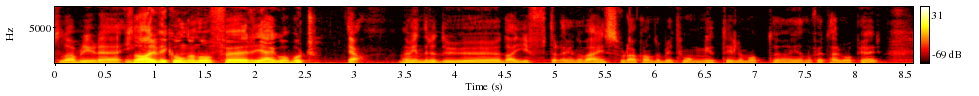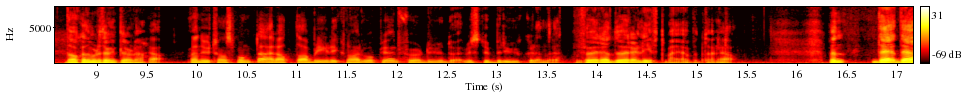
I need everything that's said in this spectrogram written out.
Så da blir det Så da arver ikke unga noe før jeg går bort. Med mindre du da gifter deg underveis, for da kan du bli tvunget til å måtte gjennomføre et arveoppgjør. Da kan du bli tvunget til å gjøre det. Men utgangspunktet er at da blir det ikke noe arveoppgjør før du dør. Hvis du bruker den retten. Før jeg dør eller gifter meg eventuelt. Ja. Men det, det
